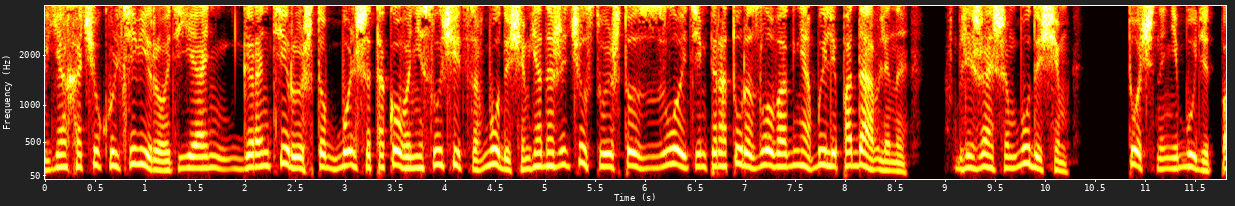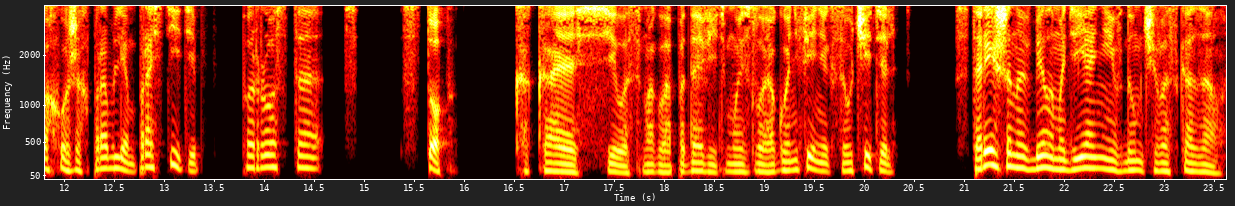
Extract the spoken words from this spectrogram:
я хочу культивировать, я гарантирую, что больше такого не случится в будущем. Я даже чувствую, что злой температура злого огня были подавлены. В ближайшем будущем точно не будет похожих проблем. Простите, просто... Стоп. Какая сила смогла подавить мой злой огонь Феникса, учитель? Старейшина в белом одеянии вдумчиво сказал.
